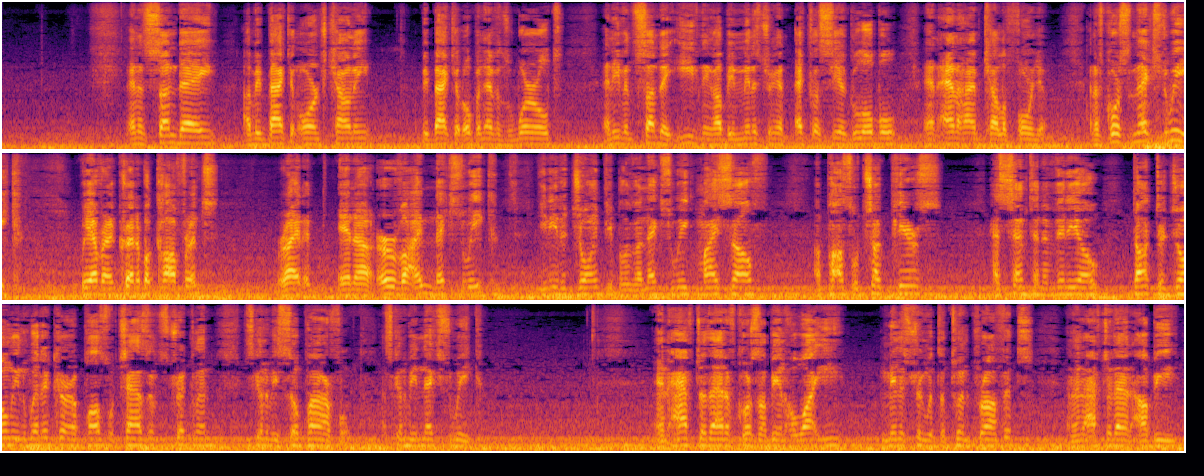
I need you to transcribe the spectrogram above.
And it's Sunday. I'll be back in Orange County. I'll be back at Open Heavens World. And even Sunday evening, I'll be ministering at Ecclesia Global in Anaheim, California. And of course, next week, we have our incredible conference, right, in uh, Irvine next week. You need to join people. Next week. Myself, Apostle Chuck Pierce has sent in a video. Dr. Jolene Whitaker, Apostle Chazdon Strickland. It's going to be so powerful. That's going to be next week. And after that, of course, I'll be in Hawaii ministering with the Twin Prophets. And then after that, I'll be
